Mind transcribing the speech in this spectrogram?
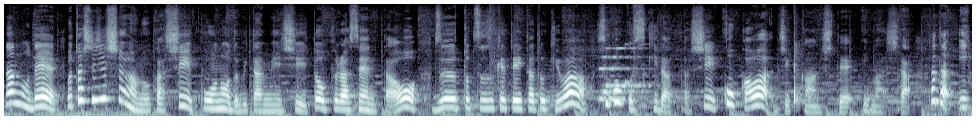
なので私自身は昔高濃度ビタミン C とプラセンタをずっと続けていた時はすごく好きだったし効果は実感していました。ただ1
